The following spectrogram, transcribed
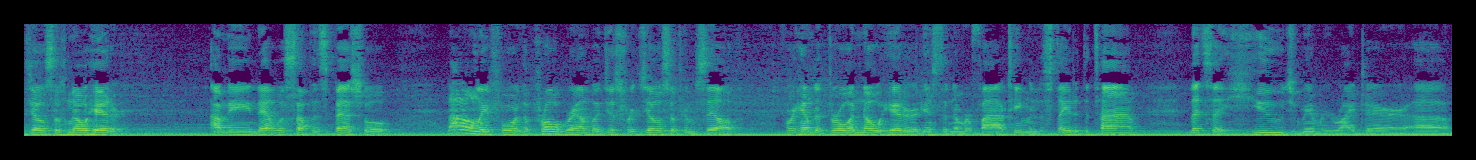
Joseph's no hitter. I mean, that was something special, not only for the program, but just for Joseph himself. For him to throw a no hitter against the number five team in the state at the time, that's a huge memory right there. Uh,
